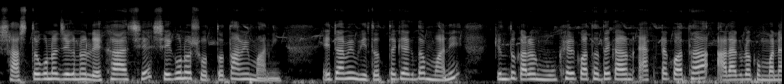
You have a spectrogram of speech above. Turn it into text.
শাস্ত্রগুলো যেগুলো লেখা আছে সেগুলো সত্যতা আমি মানি। এটা আমি ভিতর থেকে একদম মানি। কিন্তু কারণ মুখের কথাতে, কারণ একটা কথা আর রকম মানে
